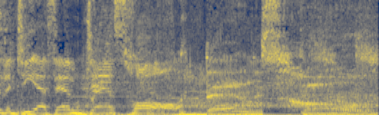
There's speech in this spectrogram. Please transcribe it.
to the DFM Dance Hall. hurt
